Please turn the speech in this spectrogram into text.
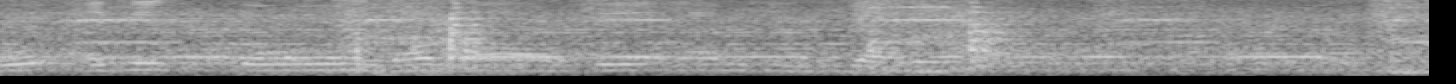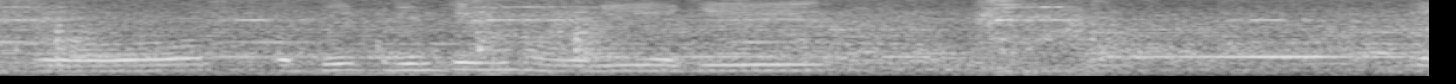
ਉਹ ਇਹਦੇ ਤੋਂ ਹੁੰਦਾ ਬਾਹਰ ਕੇ ਇਹ ਮਸ਼ੀਨ ਜਾ ਰਿਹਾ। ਔਰ ਅੱਗੇ ਪ੍ਰਿੰਟਿੰਗ ਹੋ ਹੋਣੀ ਹੈ ਜੀ। ਇਹ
